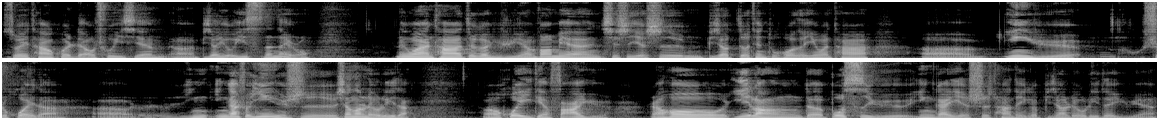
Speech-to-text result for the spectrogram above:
所以他会聊出一些呃比较有意思的内容。另外，他这个语言方面其实也是比较得天独厚的，因为他呃英语是会的。呃，应应该说英语是相当流利的，呃，会一点法语，然后伊朗的波斯语应该也是他的一个比较流利的语言，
